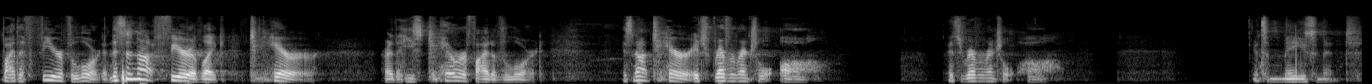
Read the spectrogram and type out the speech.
by the fear of the Lord. And this is not fear of like terror, right? That he's terrified of the Lord. It's not terror, it's reverential awe. It's reverential awe. It's amazement.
